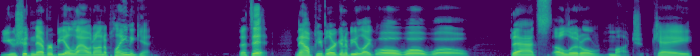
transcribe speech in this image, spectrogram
you should never be allowed on a plane again. That's it. Now, people are going to be like, whoa, whoa, whoa. That's a little much. Okay.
